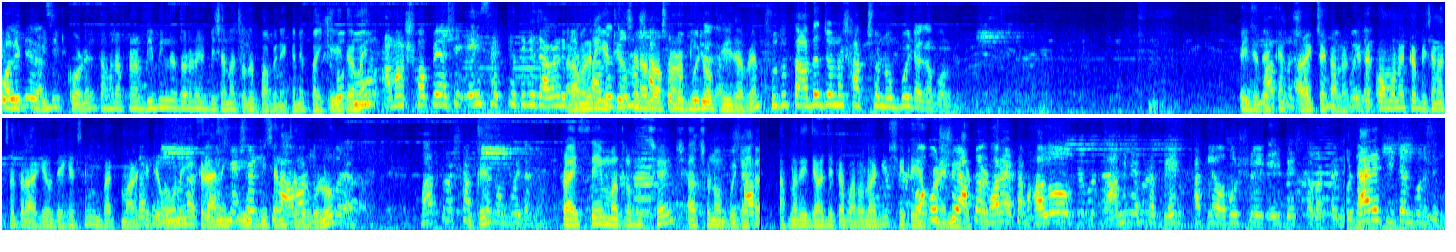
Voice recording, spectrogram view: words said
quality-র ভিজিট করেন তাহলে আপনারা বিভিন্ন ধরনের বিছানা চাদর পাবেন এখানে পাইকারি দামে। আমার শপে আসে এই সাইডটা থেকে যারা নেবেন আমাদের ইউটিউব চ্যানেলে আপনারা ভিডিও পেয়ে যাবেন। শুধু তাদের জন্য সাতশো নব্বই টাকা পড়বে। এই যে দেখেন আরেকটা কালার এটা কমন একটা বিছানার চাদর আগেও দেখেছেন বাট মার্কেটে অনেক রানিং এই আবার চাদরগুলো। প্রাইস সেম মাত্র হচ্ছে সাতশো নব্বই টাকা। আপনাদের যা যেটা ভালো লাগে সেটাই আপনারা অবশ্যই আপনার ঘরে একটা ভালো দামি একটা বেড থাকলে অবশ্যই এই বেড কভারটা ডাইরেক্ট রিটার্ন করে দেবো।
